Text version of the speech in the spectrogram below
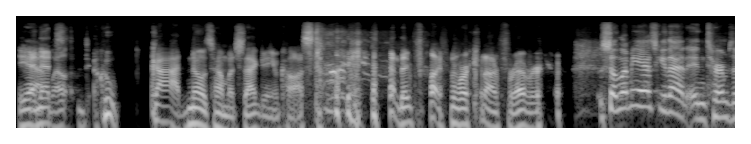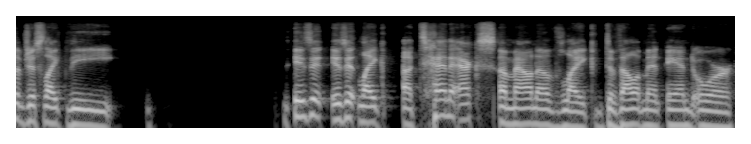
Yeah. And that's well, who God knows how much that game cost. like, they've probably been working on forever. so let me ask you that in terms of just like the is it is it like a 10x amount of like development and or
